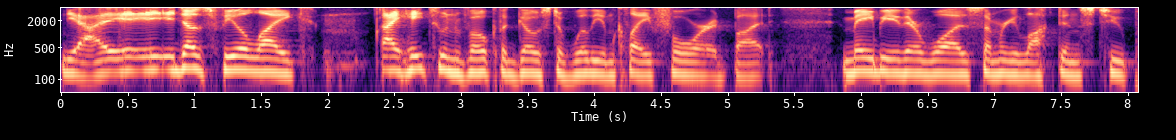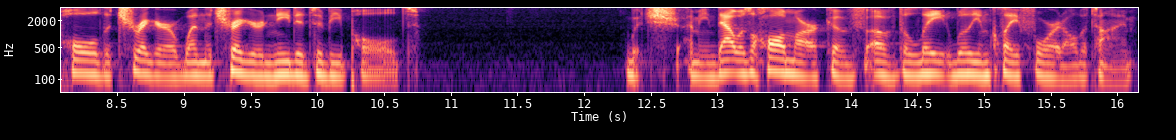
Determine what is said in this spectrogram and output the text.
yeah. It, it does feel like I hate to invoke the ghost of William Clay Ford, but maybe there was some reluctance to pull the trigger when the trigger needed to be pulled. Which I mean, that was a hallmark of of the late William Clay Ford all the time.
